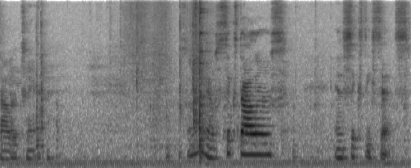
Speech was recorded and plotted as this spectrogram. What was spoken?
dollar 10. So we have six dollars and sixty cents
